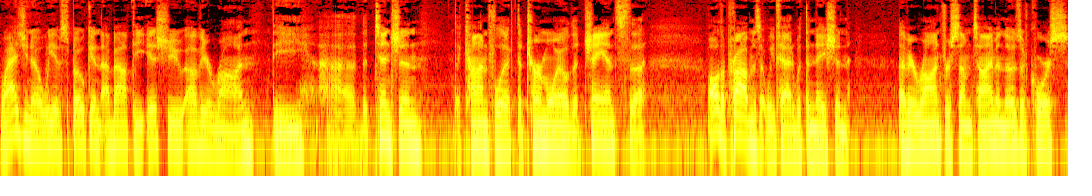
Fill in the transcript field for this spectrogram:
Well, as you know, we have spoken about the issue of Iran, the uh, the tension, the conflict, the turmoil, the chance, the all the problems that we've had with the nation of Iran for some time, and those, of course,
